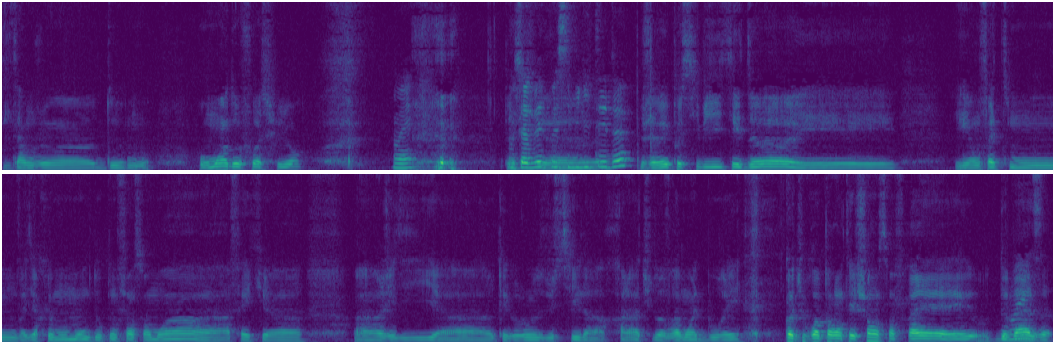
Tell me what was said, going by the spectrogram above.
le terme je, deux, au moins deux fois sûr. ouais vous avez possibilité de? J'avais possibilité de et, et en fait mon, on va dire que mon manque de confiance en moi a fait que j'ai dit quelque chose du style ah là tu dois vraiment être bourré. Quand tu crois pas en tes chances en vrai de Ouais. base,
